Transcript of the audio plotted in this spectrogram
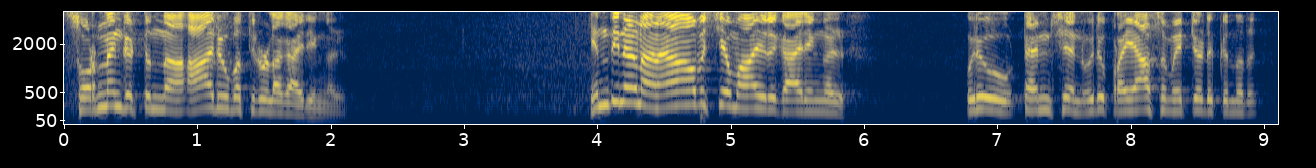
സ്വർണം കിട്ടുന്ന ആ രൂപത്തിലുള്ള കാര്യങ്ങൾ. എന്തിനാണ് അനാവശ്യമായൊരു കാര്യങ്ങൾ ഒരു ടെൻഷൻ ഒരു പ്രയാസം ഏറ്റെടുക്കുന്നത്?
